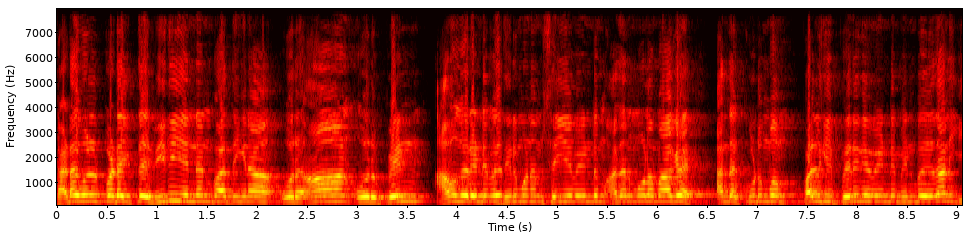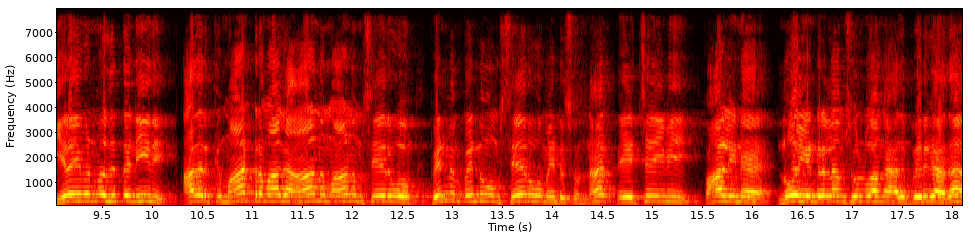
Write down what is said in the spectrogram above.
கடவுள் படைத்த விதி என்னன்னு பாத்தீங்கன்னா ஒரு ஆண் ஒரு பெண் அவங்க ரெண்டு பேர் திருமணம் செய்ய வேண்டும். அதன் மூலமாக அந்த குடும்பம் பல்கி பெருக வேண்டும் என்பதுதான் இறைவன் வகுத்த நீதி. அதற்கு மாற்றமாக ஆணும் ஆணும் சேருவோம் பெண்ணும் பெண்ணும் சேருவோம் என்று சொன்னார் எச்ஐவி பாலின நோய் என்றெல்லாம் சொல்லுவாங்க அது பெருகாதா?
